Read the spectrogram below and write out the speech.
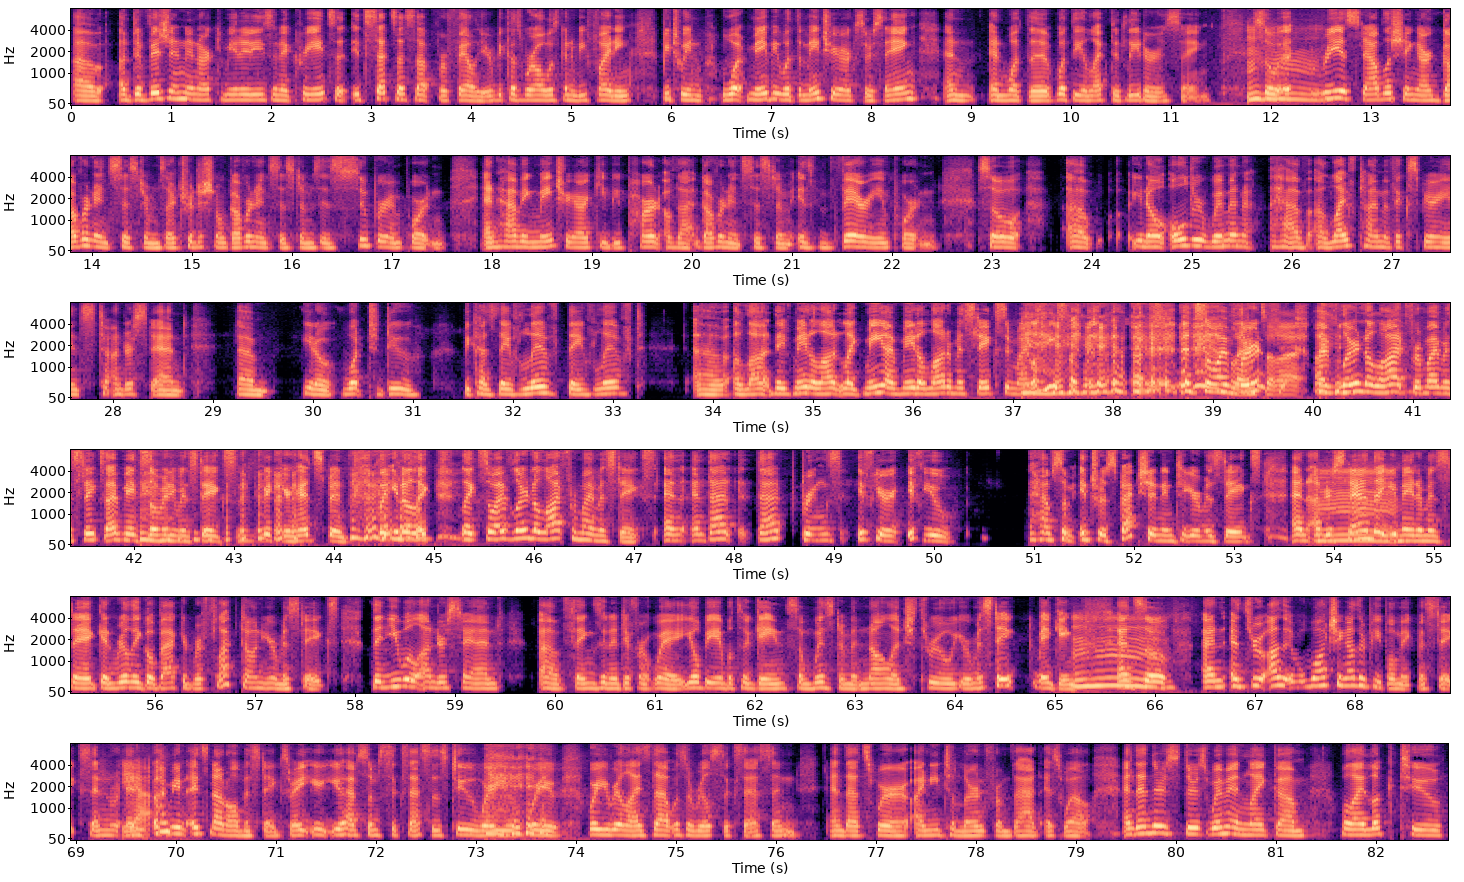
a a division in our communities, and it creates a, it sets us up for failure because we're always going to be fighting between what maybe what the matriarchs are saying and and what the what the elected leader is saying. Mm-hmm. So uh, reestablishing our governance systems, our traditional governance systems, is super important, and having matriarchy be part of that governance system is very important. So uh, you know, older women have a lifetime of experience to understand, um, you know, what to do because they've lived, they've lived uh, a lot. They've made a lot, like me. I've made a lot of mistakes in my life, and so I've learned. learned I've learned a lot from my mistakes. I've made so many mistakes, make your head spin. But you know, like, like, so I've learned a lot from my mistakes, and and that that brings if you're if you have some introspection into your mistakes and understand mm. that you mm. made a mistake and really go back and reflect on your mistakes, then you will understand uh, things in a different way. You'll be able to gain some wisdom and knowledge through your mistake making, mm-hmm. and so mm-hmm. and and through other watching other people make mistakes. And yeah. and I mean, it's not all mistakes, right? You you have some successes too, where you where you where you realize that was a real success, and and that's where I need to learn from that as well. And then there's there's women like um well, I look to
